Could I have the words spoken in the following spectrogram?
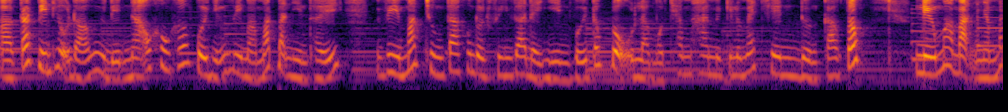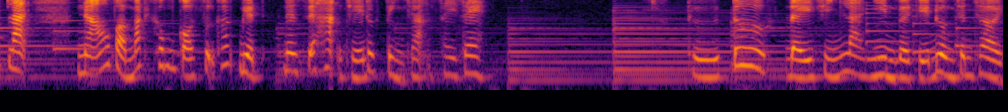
À, các tín hiệu đó gửi đến não không khớp với những gì mà mắt bạn nhìn thấy vì mắt chúng ta không được sinh ra để nhìn với tốc độ là 120 km trên đường cao tốc. Nếu mà bạn nhắm mắt lại não và mắt không có sự khác biệt nên sẽ hạn chế được tình trạng say xe. Thứ tư đấy chính là nhìn về phía đường chân trời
